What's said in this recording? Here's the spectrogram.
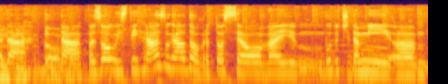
Da, da, Dobro. da, pa zovu iz tih razloga, ali dobro, to se ovaj, budući da mi um,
